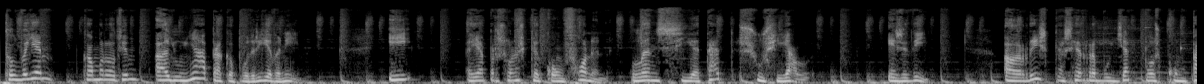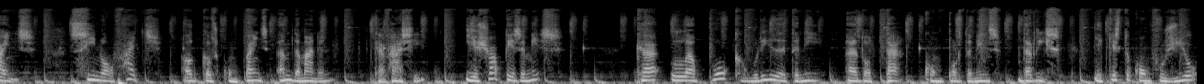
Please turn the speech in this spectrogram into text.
que el veiem com a relativament allunyar, però que podria venir. I hi ha persones que confonen l'ansietat social, és a dir, el risc de ser rebutjat pels companys si no faig el que els companys em demanen que faci, i això pesa més que la por que hauria de tenir a adoptar comportaments de risc. I aquesta confusió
